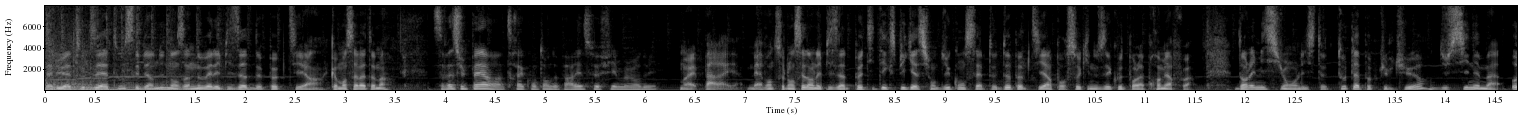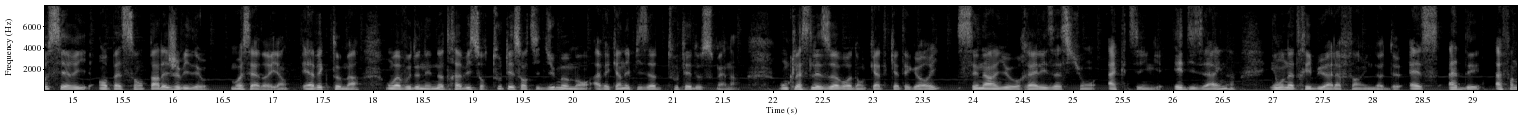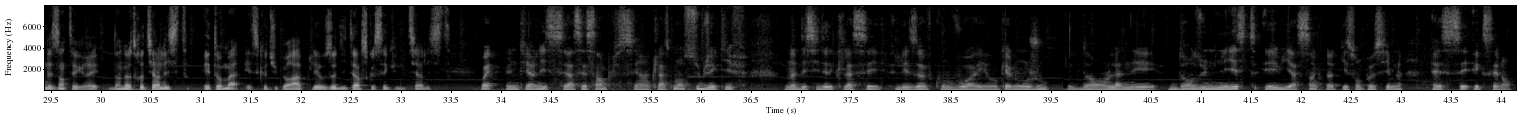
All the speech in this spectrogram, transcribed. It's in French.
Salut à toutes et à tous et bienvenue dans un nouvel épisode de Pop Tier. Comment ça va Thomas? Ça va super, très content de parler de ce film aujourd'hui. Ouais, pareil. Mais avant de se lancer dans l'épisode, petite explication du concept de Pop Tier pour ceux qui nous écoutent pour la première fois. Dans l'émission, on liste toute la pop culture, du cinéma aux séries, en passant par les jeux vidéo. Moi, c'est Adrien, et avec Thomas, on va vous donner notre avis sur toutes les sorties du moment avec un épisode toutes les deux semaines. On classe les œuvres dans quatre catégories scénario, réalisation, acting et design, et on attribue à la fin une note de S à D afin de les intégrer dans notre tier list. Et Thomas, est-ce que tu peux rappeler aux auditeurs ce que c'est qu'une tier list? Ouais, une tier list, c'est assez simple, c'est un classement subjectif. On a décidé de classer les œuvres qu'on voit et auxquelles on joue dans l'année dans une liste, et il y a cinq notes qui sont possibles. S, c'est excellent.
